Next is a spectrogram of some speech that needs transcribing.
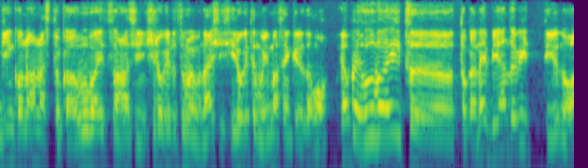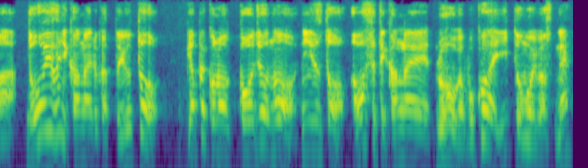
銀行の話とかウーバーイーツの話に広げるつもりもないし広げてもいませんけれどもやっぱりウーバーイーツとかね B&B っていうのはどういうふうに考えるかというとやっぱりこの工場のニーズと合わせて考える方が僕はいいと思いますね。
